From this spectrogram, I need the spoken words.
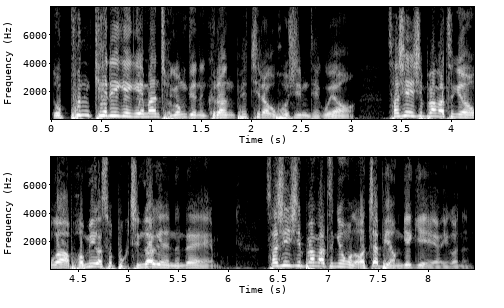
높은 캐릭에게만 적용되는 그런 패치라고 보시면 되고요. 사신 심판 같은 경우가 범위가 소폭 증가하긴 했는데 사신 심판 같은 경우는 어차피 연계기예요. 이거는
